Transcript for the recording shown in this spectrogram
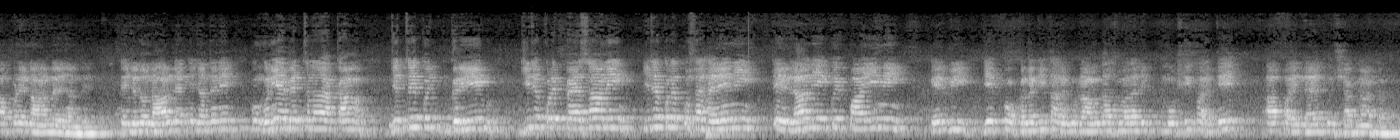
ਆਪਣੇ ਨਾਲ ਲੈ ਜਾਂਦੇ। ਤੇ ਜਦੋਂ ਨਾਲ ਲੈ ਕੇ ਜਾਂਦੇ ਨੇ, ਘੁੰਗਣੀਆਂ ਵੇਚਣ ਦਾ ਕੰਮ, ਜਿੱਥੇ ਕੋਈ ਗਰੀਬ, ਜਿਹਦੇ ਕੋਲੇ ਪੈਸਾ ਨਹੀਂ, ਜਿਹਦੇ ਕੋਲੇ ਕੁਛ ਹੈ ਨਹੀਂ, ਢੇਲਾ ਨਹੀਂ, ਕੋਈ ਪਾਈ ਨਹੀਂ, ਫਿਰ ਵੀ ਜੇ ਭੁੱਖ ਲੱਗੀ ਤਾਂ ਗੁਰੂ ਰਾਮਦਾਸ ਮਹਾਰਾਜ ਮੁੱਠੀ ਭਰ ਕੇ ਆ ਭਾਈ ਲੈ ਤੂੰ ਛਕਣਾ ਕਰ।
